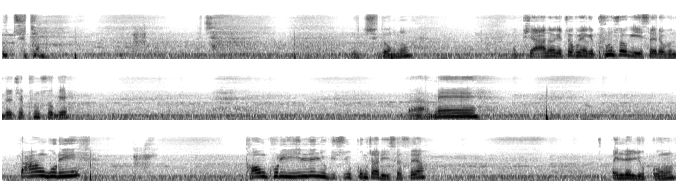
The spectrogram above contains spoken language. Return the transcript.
우추동. 자, 우추동. 비안 오게 조금 여기 품속이 있어요, 여러분들. 제 품속에. 그 다음에, 땅굴이, 덩굴이 11660짜리 있었어요. 1160.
